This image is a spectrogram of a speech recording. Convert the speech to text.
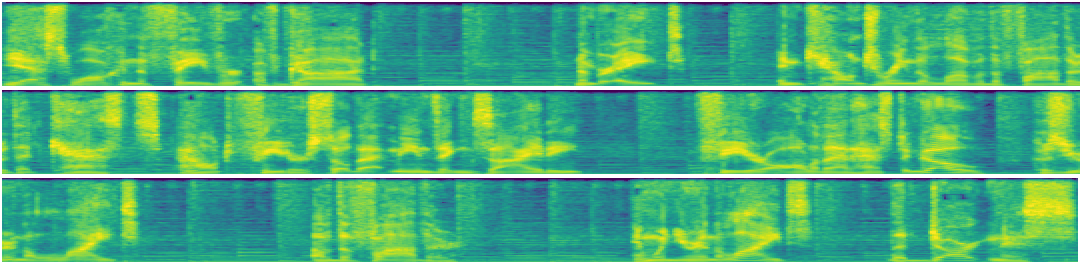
Yes, walk in the favor of God. Number eight, encountering the love of the Father that casts out fear. So that means anxiety, fear, all of that has to go because you're in the light of the Father. And when you're in the light, the darkness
